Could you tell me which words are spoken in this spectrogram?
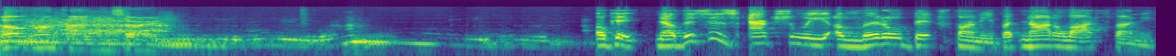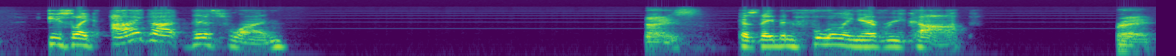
Oh, wrong timing. Sorry. Okay, now this is actually a little bit funny, but not a lot funny. She's like, I got this one Nice. because they've been fooling every cop. Right.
